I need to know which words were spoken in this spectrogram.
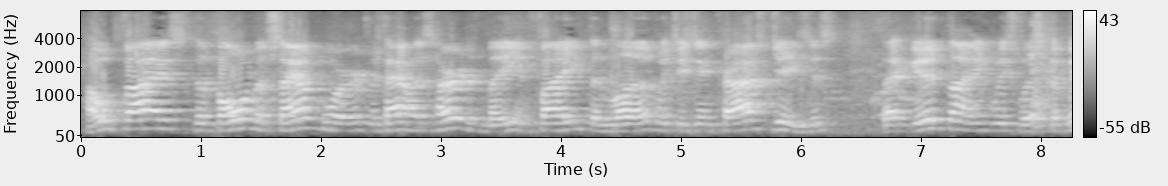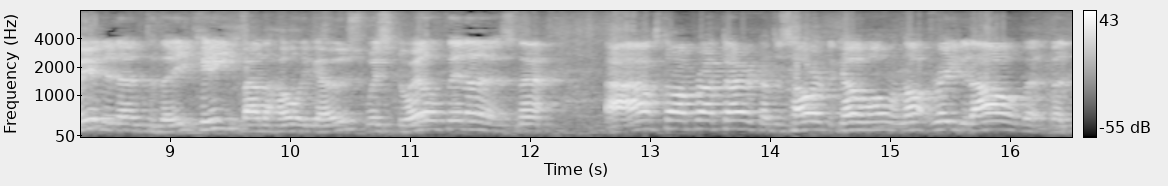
Hold fast the form of sound words which thou hast heard of me in faith and love which is in Christ Jesus. That good thing which was committed unto thee, keep by the Holy Ghost which dwelleth in us. Now, I'll stop right there because it's hard to go on and not read it all, but but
